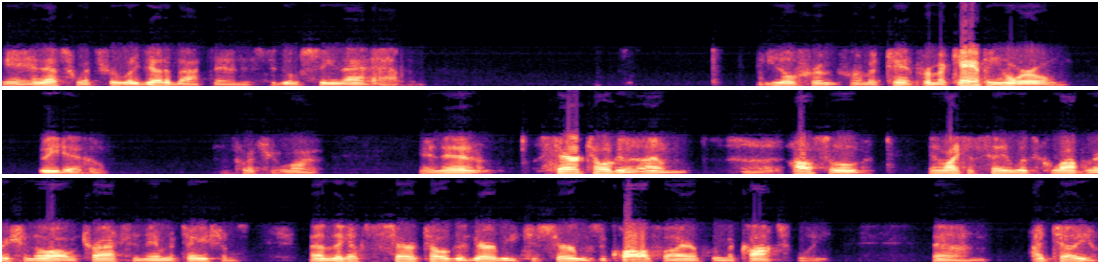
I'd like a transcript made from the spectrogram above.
And that's what's really good about that is to go see that happen. You know, from, from a tent, from a camping world vehicle. That's what you want. And then Saratoga, um, uh, also, and like I said, with the cooperation of all the tracks and the invitations, uh, they got the Saratoga Derby to serve as a qualifier for the Cox Plate. Um, I tell you,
